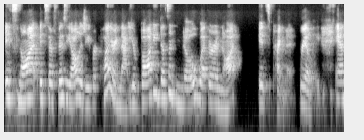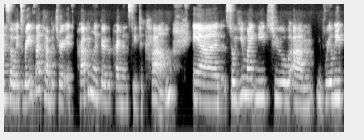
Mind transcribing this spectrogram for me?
it's not it's their physiology requiring that. Your body doesn't know whether or not it's pregnant, really. And so it's raised that temperature, it's prepping like there's a pregnancy to come. And so you might need to um, really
